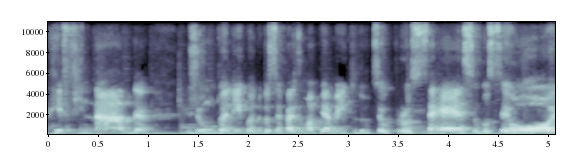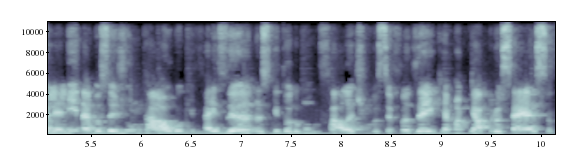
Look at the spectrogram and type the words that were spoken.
refinada, junto ali, quando você faz um mapeamento do seu processo, você olha ali, né? Você junta algo que faz anos que todo mundo fala de você fazer, que é mapear processo,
